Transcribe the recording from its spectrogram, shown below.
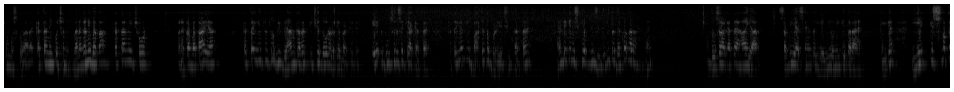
کیوں مسکرا رہا ہے۔ کہتا نہیں، کچھ نہیں۔ میں نے کہا، نہیں، بتا۔ کہتا نہیں، چھوڑ۔ میں نے کہا، بتا یار۔ کہتا ہے، یہ تو تو ابھی بیان کر رہا ہے، پیچھے دو لڑکے بیٹھے تھے۔ ایک دوسرے سے کیا کہتا ہے؟ کہتا ہے، یار، یہ باتیں تو بڑی اچھی کرتا ہے لیکن اس کی اپنی زندگی تو دیکھو ذرا دوسرا کہتا ہے ہاں یار، سبھی ایسے ہیں تو یہ بھی انہی کی طرح ہے ٹھیک ہے؟ یہ اس وقت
